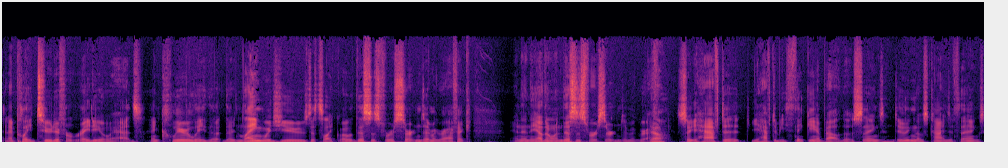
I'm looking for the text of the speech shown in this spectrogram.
and I played two different radio ads. And clearly the, the language used, it's like, oh, this is for a certain demographic. And then the other one, this is for a certain demographic. Yeah. So you have to you have to be thinking about those things and doing those kinds of things.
